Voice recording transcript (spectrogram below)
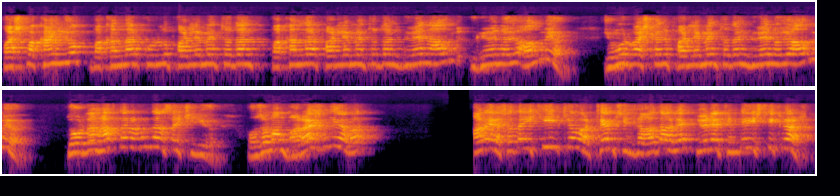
Başbakan yok, bakanlar kurulu parlamentodan, bakanlar parlamentodan güven almıyor, güven oyu almıyor. Cumhurbaşkanı parlamentodan güven oyu almıyor. Doğrudan halk tarafından seçiliyor. O zaman baraj niye var? Anayasada iki ilke var. Temsilde adalet, yönetimde istikrar.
